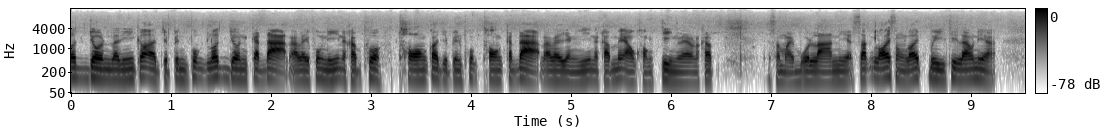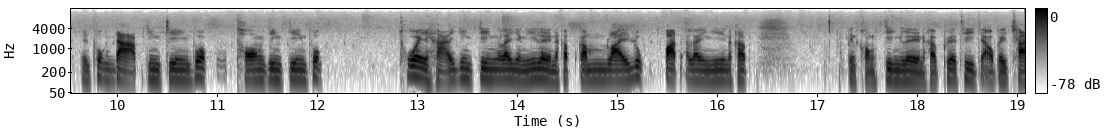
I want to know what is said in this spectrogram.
รถยนต์อะไรนี้ก็อาจจะเป็นพวกรถยนต์กระดาษอะไรพวกนี้นะครับ พวกทองก็จะเป็นพวกทองกระดาษอะไรอย่างนี้นะครับ ไม่เอาของจริงแล้วนะครับ แต่สมัยโบราณเนี่ยสักร้อยสองร้อยปีที่แล้วเนี่ย เป็นพวกดาบจริง ๆ พวกทองจริง ๆ พวกถ้วยหายจริง ๆ อะไรอย่างนี้เลยนะครับกำไรลูกปัดอะไรอย่างนี้นะครับ เป็นของจริงเลยนะครับ เพื่อที่จะเอาไปใช้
